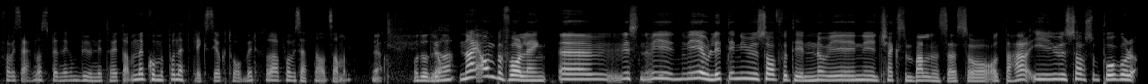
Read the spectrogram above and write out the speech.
får vi se. Nå spenner buen litt høyt, da. Men det kommer på Netflix i oktober, så da får vi sett den alle sammen. Ja. Og du, ja. Nei, anbefaling. Uh, hvis, vi, vi, er jo litt inne i USA for tiden, og vi er inne i checks and balances og alt det her. I USA så pågår det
